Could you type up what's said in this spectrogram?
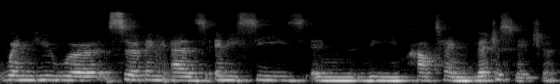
when you were serving as MECs in the Gauteng legislature.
